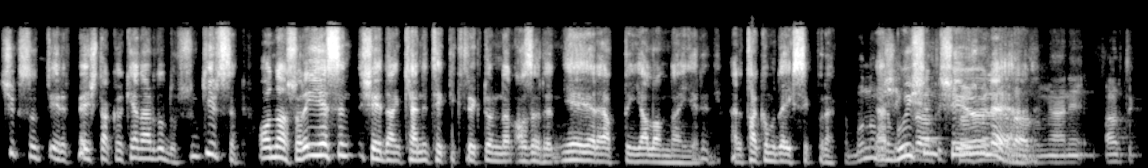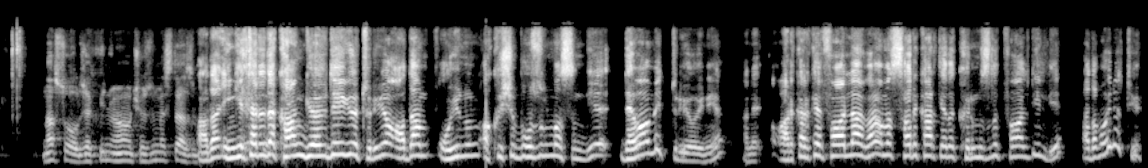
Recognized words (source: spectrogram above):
Çıksın herif 5 dakika kenarda dursun girsin. Ondan sonra yesin şeyden kendi teknik direktöründen azarı. Niye yere attın yalandan yere diye. Hani takımı da eksik bırak. Bunu Yani bu işin şeyi öyle yani. lazım. Yani artık nasıl olacak bilmiyorum ama çözülmesi lazım. Adam İngiltere'de kan gövdeyi götürüyor. Adam oyunun akışı bozulmasın diye devam ettiriyor oyunu ya. Hani arka arkaya fauller var ama sarı kart ya da kırmızılık faul değil diye adam oynatıyor.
